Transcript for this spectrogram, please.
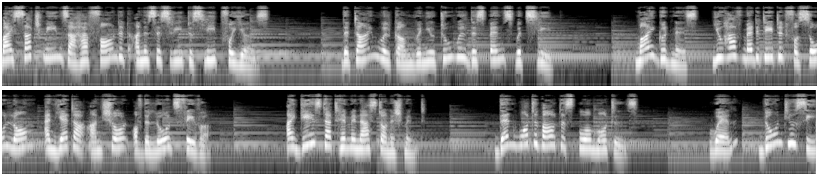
By such means I have found it unnecessary to sleep for years. The time will come when you too will dispense with sleep. My goodness, you have meditated for so long and yet are unsure of the Lord's favor. I gazed at him in astonishment. Then what about us poor mortals? Well, don't you see,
